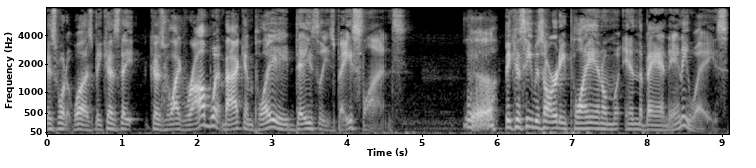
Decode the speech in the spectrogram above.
is what it was because they because like Rob went back and played Daisley's bass lines yeah, because he was already playing them in the band anyways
